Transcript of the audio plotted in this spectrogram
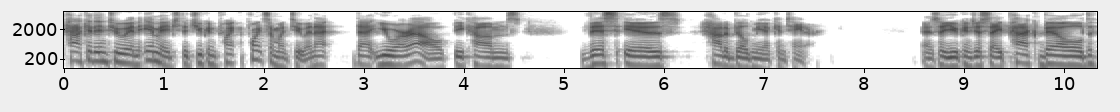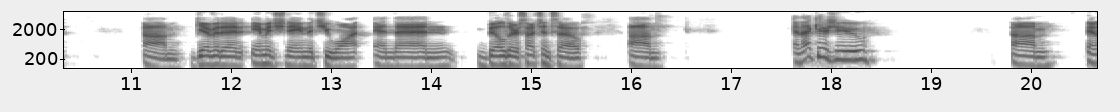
pack it into an image that you can point, point someone to. And that, that URL becomes, this is how to build me a container. And so you can just say pack build, um, give it an image name that you want, and then builder such and so. Um, and that gives you um, an,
